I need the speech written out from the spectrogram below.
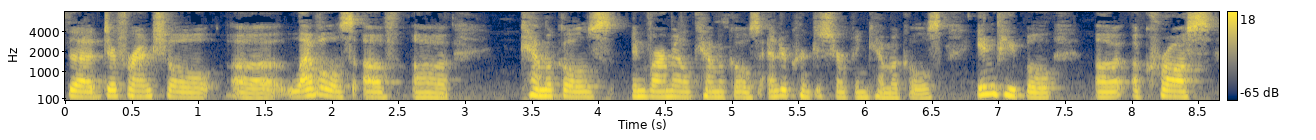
the differential uh, levels of uh, chemicals, environmental chemicals, endocrine disrupting chemicals in people uh, across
